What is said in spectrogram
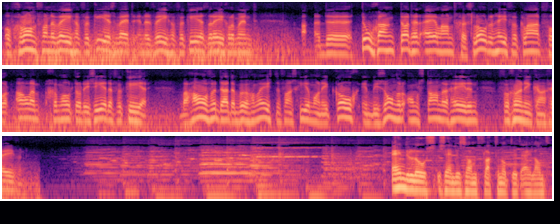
op grond van de Wegenverkeerswet en het Wegenverkeersreglement de toegang tot het eiland gesloten heeft verklaard voor alle gemotoriseerde verkeer. Behalve dat de burgemeester van Schiermonnikoog in bijzondere omstandigheden vergunning kan geven. Eindeloos zijn de zandvlakten op dit eiland.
